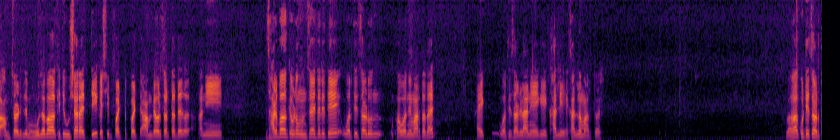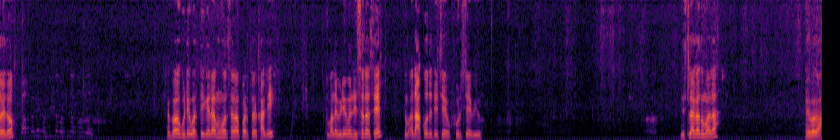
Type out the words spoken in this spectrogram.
आमच्या वाडीतले मुलं बघा किती हुशार आहेत ती कशी पटपट आंब्यावर चढतात आणि झाड बघा केवढं उंच आहे तरी ते वरती चढून फवारणी मारतात आहेत. हा एक वरती चढला आणि एक खाली आहे खालनं मारतोय. बघा कुठे चढतोय तो. बघा कुठे वरती गेला मोहर सगळा पडतोय खाली. तुम्हाला व्हिडिओमध्ये दिसत असेल तुम्हाला दाखवतो त्याचे पुढचे व्ह्यू दिसला का तुम्हाला? हे बघा.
